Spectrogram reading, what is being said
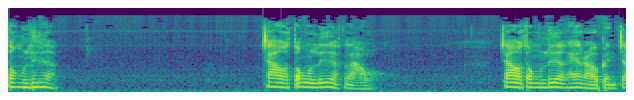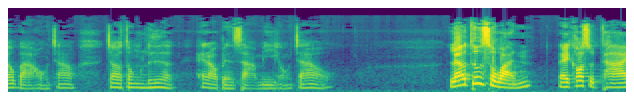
ต้องเลือก เจ้าต้องเลือกเรา เจ้าต้องเลือกให้เราเป็นเจ้าบ่าวของเจ้า เจ้าต้องเลือกให้เราเป็นสามีของเจ้า แล้วทุสวรรค์ในข้อสุดท้าย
